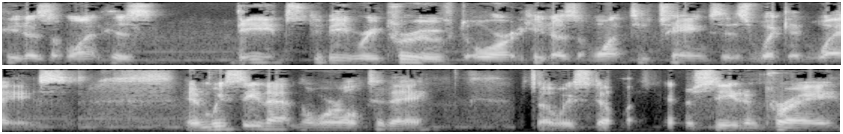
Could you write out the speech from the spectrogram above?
he doesn't want his deeds to be reproved or he doesn't want to change his wicked ways. And we see that in the world today. So we still must intercede and pray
